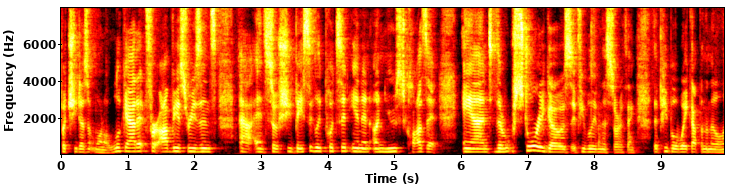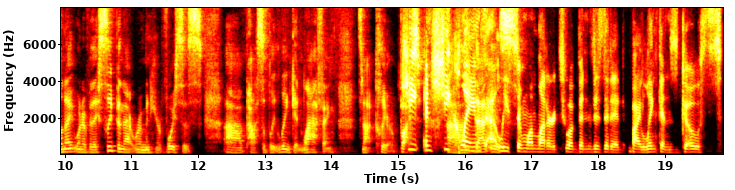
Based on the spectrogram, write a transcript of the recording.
but she doesn't want to look at it for obvious reasons. Uh, and so she basically puts it in an unused closet. And the story goes, if you believe in this sort of thing, that people wake up in the middle of the night whenever they sleep in that room and hear voices, uh, possibly Lincoln laughing. It's not clear. But she, and she um, claims, at is, least in one letter, to have been visited by Lincoln's ghost,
